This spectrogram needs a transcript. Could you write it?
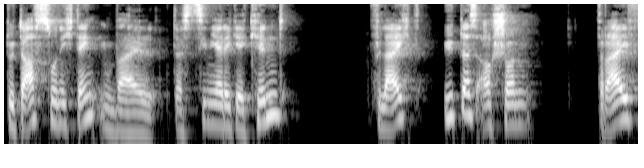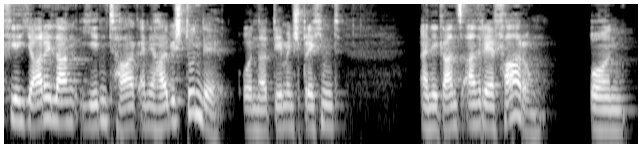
du darfst so nicht denken, weil das zehnjährige Kind vielleicht übt das auch schon drei, vier Jahre lang jeden Tag eine halbe Stunde und hat dementsprechend eine ganz andere Erfahrung. Und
